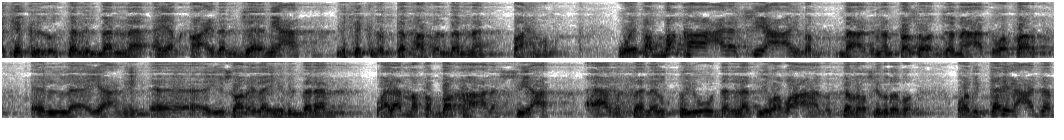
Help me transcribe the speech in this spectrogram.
فكر الأستاذ البنا هي القاعدة الجامعة لفكر الأستاذ حسن البنا رحمه الله. وطبقها على الشيعة أيضا بعد ما انتشرت جماعته وصار يعني آه، يشار إليه بالبنان. ولما طبقها على الشيعة أغفل القيود التي وضعها الأستاذ رشيد رضا. وبالتالي العجب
